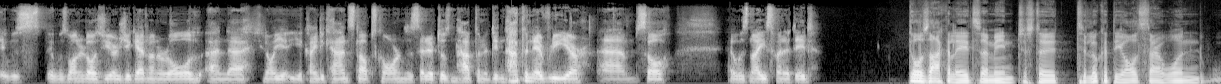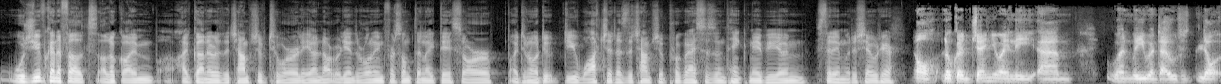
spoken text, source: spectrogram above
it was it was one of those years you get on a roll, and uh, you know you, you kind of can't stop scoring. I said, it doesn't happen. It didn't happen every year, um, so it was nice when it did those accolades, I mean, just to, to look at the All Star one, would you have kind of felt, oh, look, I'm I've gone out of the championship too early. I'm not really in the running for something like this, or I don't know. Do, do you watch it as the championship progresses and think maybe I'm still in with a shout here? No, look, genuinely, um, when we went out, you know,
